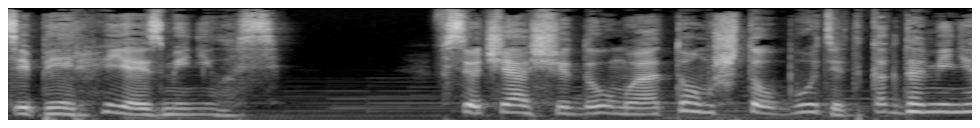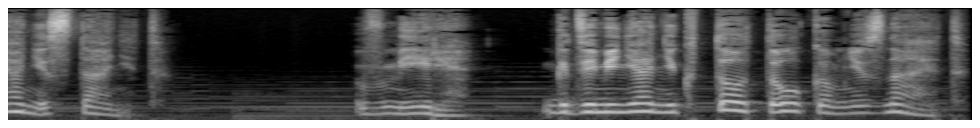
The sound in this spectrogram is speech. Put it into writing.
Теперь я изменилась. Все чаще думаю о том, что будет, когда меня не станет. В мире, где меня никто толком не знает.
